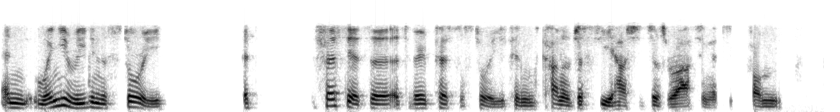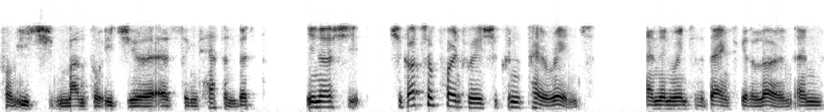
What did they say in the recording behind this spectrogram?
and when you're reading the story, it, firstly it's a it's a very personal story. You can kind of just see how she's just writing it from from each month or each year as things happen. But you know, she she got to a point where she couldn't pay rent, and then went to the bank to get a loan, and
